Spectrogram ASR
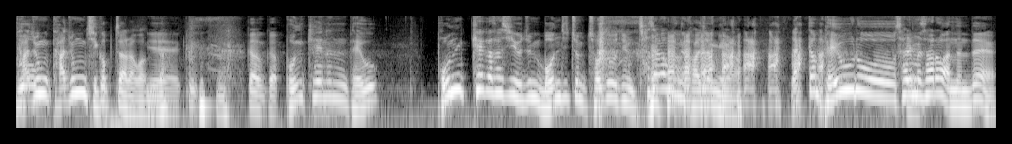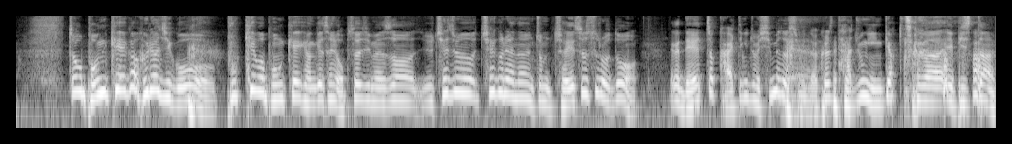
다중 다중 직업자라고 합니다. 예. 그, 그러니까, 그러니까 본캐는 배우 본캐가 사실 요즘 뭔지 좀 저도 지금 찾아가고 있는 과정이에요. 약간 배우로 삶을 살아왔는데 조금 본캐가 흐려지고 부캐와 본캐 경계선이 없어지면서 최근 최근에는 좀 제 스스로도 약간 내적 갈등이 좀 심해졌습니다. 그래서 다중 인격자에 비슷한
